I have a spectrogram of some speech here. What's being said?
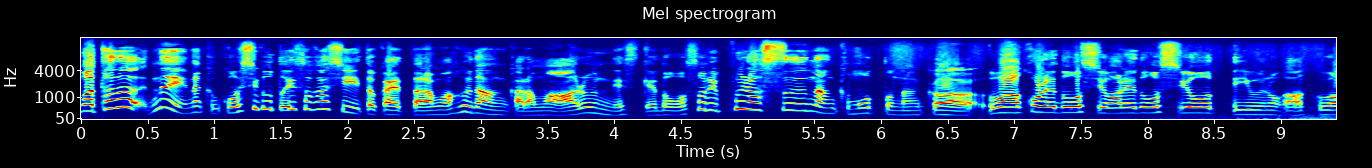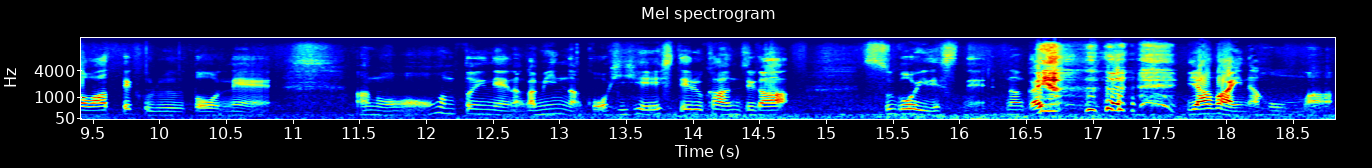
まあただね、なんかこう仕事忙しいとかやったらまあ普段からまああるんですけど、それプラスなんかもっとなんか、うわ、これどうしよう、あれどうしようっていうのが加わってくるとね、あの、本当にね、なんかみんなこう疲弊してる感じがすごいですね。なんかや やばいな、ほんま。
